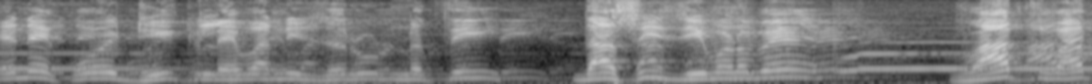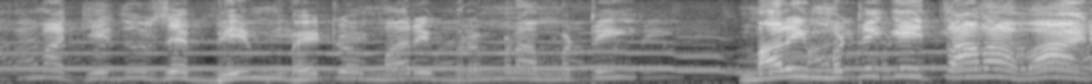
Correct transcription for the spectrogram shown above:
એને કોઈ ઢીક લેવાની જરૂર નથી. દાસી જીવણવે વાત વાતમાં કીધું છે, ભીમ ભેટો મારી બ્રહ્મણા મટી, મારી મટી ગઈ તાણા વાણ.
